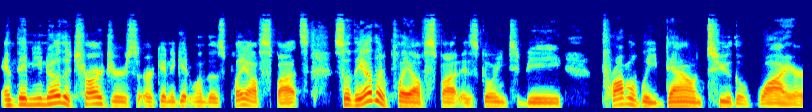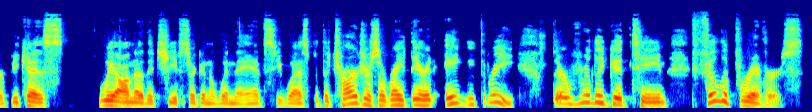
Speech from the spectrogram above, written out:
And then you know the Chargers are going to get one of those playoff spots. So the other playoff spot is going to be probably down to the wire because we all know the Chiefs are going to win the AFC West, but the Chargers are right there at eight and three. They're a really good team. Philip Rivers,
